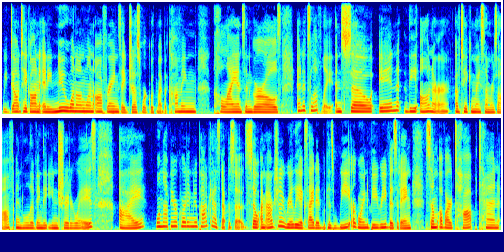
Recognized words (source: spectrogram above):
We don't take on any new one on one offerings. I just work with my becoming clients and girls, and it's lovely. And so, in the honor of taking my summers off and living the Eden Strader ways, I will not be recording new podcast episodes. So I'm actually really excited because we are going to be revisiting some of our top 10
